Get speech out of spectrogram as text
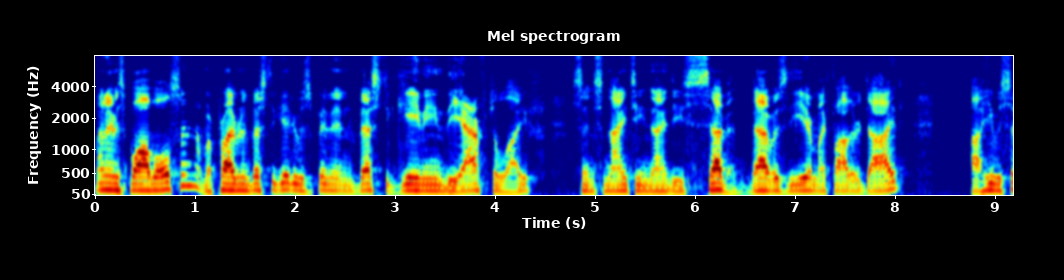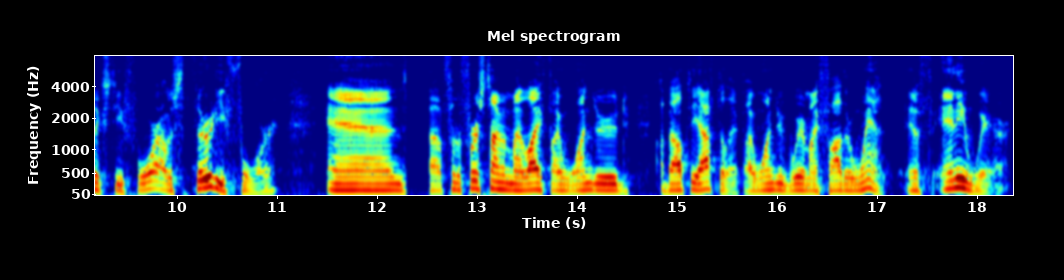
My name is Bob Olson. I'm a private investigator who's been investigating the afterlife since 1997. That was the year my father died. Uh, he was 64, I was 34. And uh, for the first time in my life, I wondered about the afterlife. I wondered where my father went, if anywhere.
